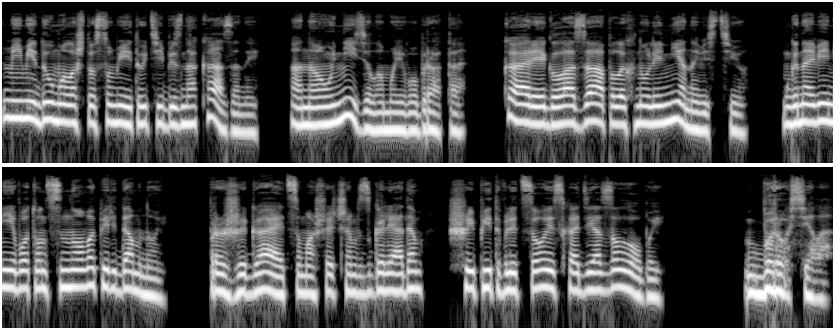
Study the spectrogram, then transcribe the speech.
Мими думала, что сумеет уйти безнаказанной. Она унизила моего брата. Карие глаза полыхнули ненавистью. Мгновение, вот он снова передо мной. Прожигает сумасшедшим взглядом, шипит в лицо, исходя злобой. Бросила.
